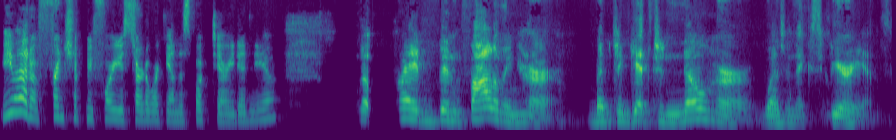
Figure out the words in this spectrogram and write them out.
you had a friendship before you started working on this book, Terry, didn't you? Well, I had been following her, but to get to know her was an experience.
